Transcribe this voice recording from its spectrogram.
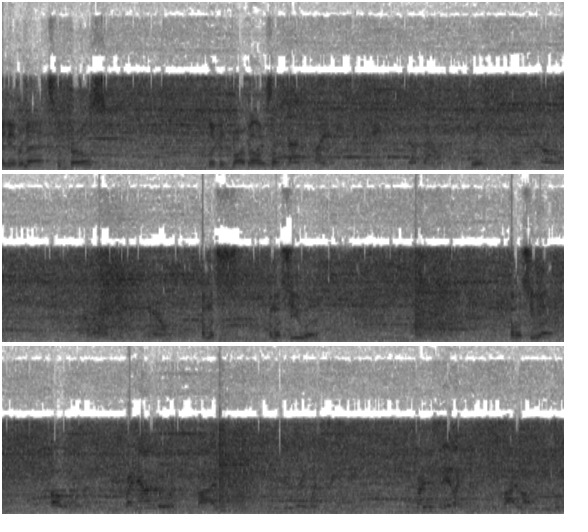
Have you ever maxed with curls? Like a barbell or something? son's like 60, does balance, Really? Oh. so, I don't really, you know, How much? How much do you weigh? How much do you weigh? oh, right now I weigh 165, usually at 160. I'm trying to stay like 165 off season,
